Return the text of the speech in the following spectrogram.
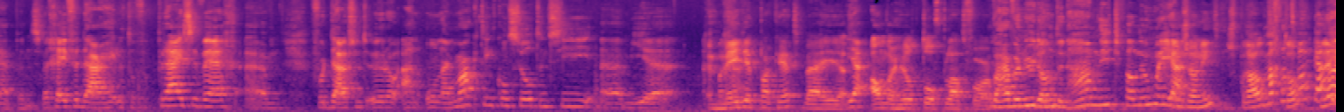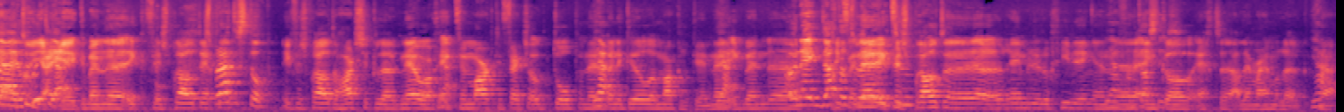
happens. We geven daar hele toffe prijzen weg. ehm, voor 1000 euro aan online marketing consultancy. Ehm, je, Een mediapakket bij een Ja. ander heel tof platform. Waar we nu dan de naam niet van noemen. Ja, Hoezo niet? Sprout, Mag dat toch? wel? Ja, ja, goed, ja, ja. Ik, ben, eh, ik vind Sprout echt... Spruit is top. Ik vind Sprout hartstikke leuk. Nee hoor, ik vind Marketing Facts ook top. Nee, daar ben ik heel eh, makkelijk in. Nee, ik ben... eh, oh nee, ik dacht ik dat vind, we... nee, ik vind Sprout een remediologie ding en eh. Enco echt eh, alleen maar helemaal leuk. Ja.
